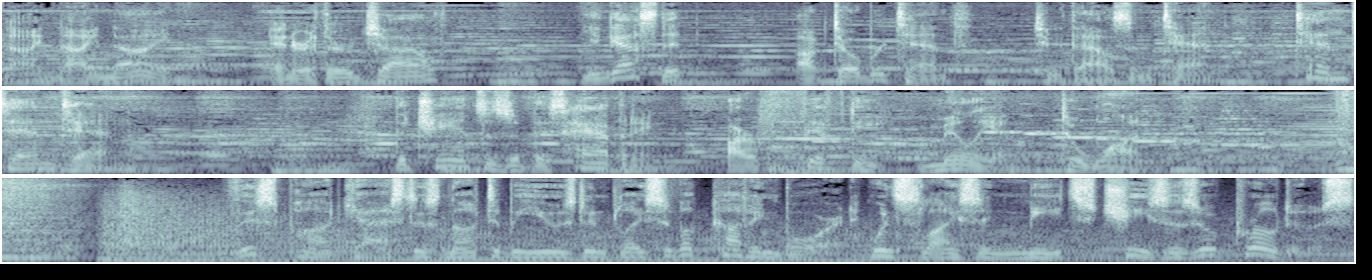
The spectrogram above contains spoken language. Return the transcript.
999. And her third child? You guessed it, October 10th, 2010. 10 10 10. The chances of this happening are 50 million to 1. This podcast is not to be used in place of a cutting board when slicing meats, cheeses, or produce,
